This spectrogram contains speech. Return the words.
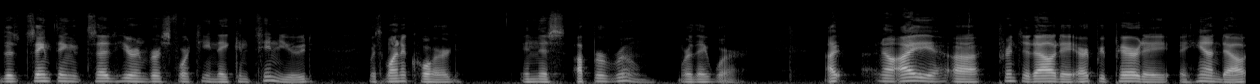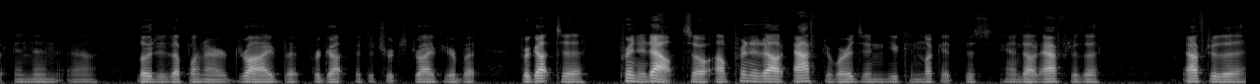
the same thing said here in verse 14. They continued with one accord in this upper room where they were. I now I uh, printed out a, I prepared a, a handout and then uh, loaded it up on our drive, but forgot at the church drive here, but forgot to print it out. So I'll print it out afterwards, and you can look at this handout after the after the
